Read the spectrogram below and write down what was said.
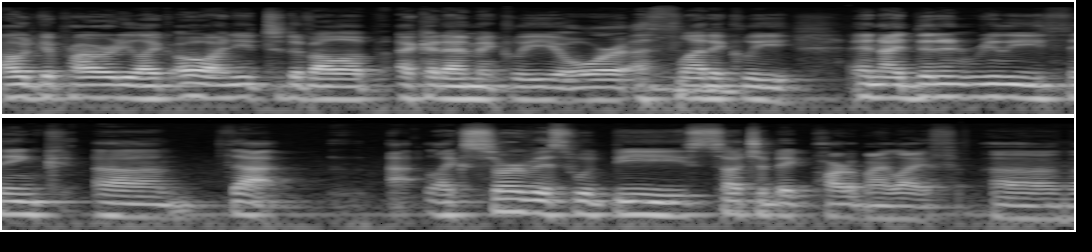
I would give priority like, oh, I need to develop academically or athletically, and I didn't really think um, that like service would be such a big part of my life. Uh,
